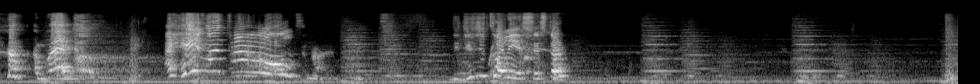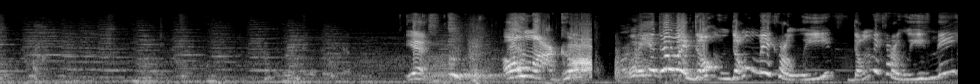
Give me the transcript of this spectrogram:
I'm back! I hate myself! Did you just call me a sister? Yes. Oh my god! What are you doing? Don't don't make her leave. Don't make her leave me.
